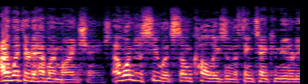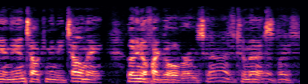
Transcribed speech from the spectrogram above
I went there to have my mind changed. I wanted to see what some colleagues in the think tank community and the intel community tell me. Let me know if I go over. I'm just going to do two minutes. Yeah, please.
